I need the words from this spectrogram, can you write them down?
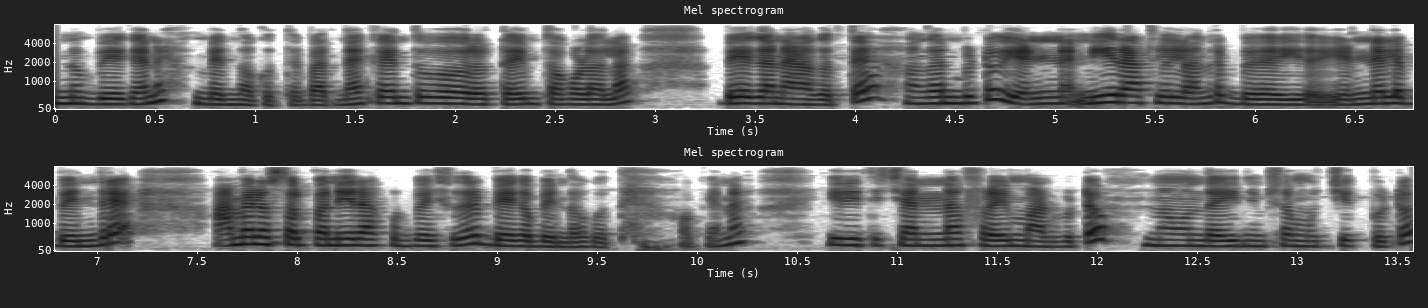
ಇನ್ನೂ ಬೇಗನೆ ಬೆಂದೋಗುತ್ತೆ. ಬದನೆಕಾಯಿ ಅಂತೂ ಟೈಮ್ ತೊಗೊಳಲ್ಲ, ಬೇಗನೆ ಆಗುತ್ತೆ. ಹಂಗನ್ಬಿಟ್ಟು ಎಣ್ಣೆ, ನೀರು ಹಾಕಲಿಲ್ಲ ಅಂದರೆ ಬೆ, ಎಣ್ಣೆಲೆ ಬೆಂದರೆ ಆಮೇಲೆ ಒಂದು ಸ್ವಲ್ಪ ನೀರು ಹಾಕ್ಬಿಟ್ಟು ಬೇಯಿಸಿದ್ರೆ ಬೇಗ ಬೆಂದೋಗುತ್ತೆ ಓಕೆನಾ ಈ ರೀತಿ ಚೆನ್ನಾಗಿ ಫ್ರೈ ಮಾಡಿಬಿಟ್ಟು ಒಂದು ಐದು ನಿಮಿಷ ಮುಚ್ಚಿಕ್ಬಿಟ್ಟು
